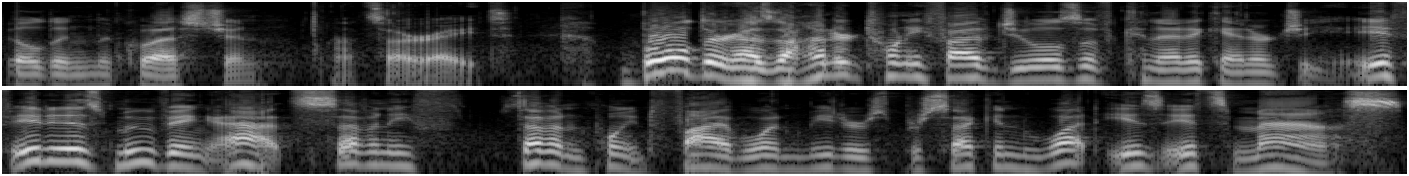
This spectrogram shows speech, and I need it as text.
building the question. That's all right. Boulder has 125 joules of kinetic energy. If it is moving at 77.51 meters per second, what is its mass?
